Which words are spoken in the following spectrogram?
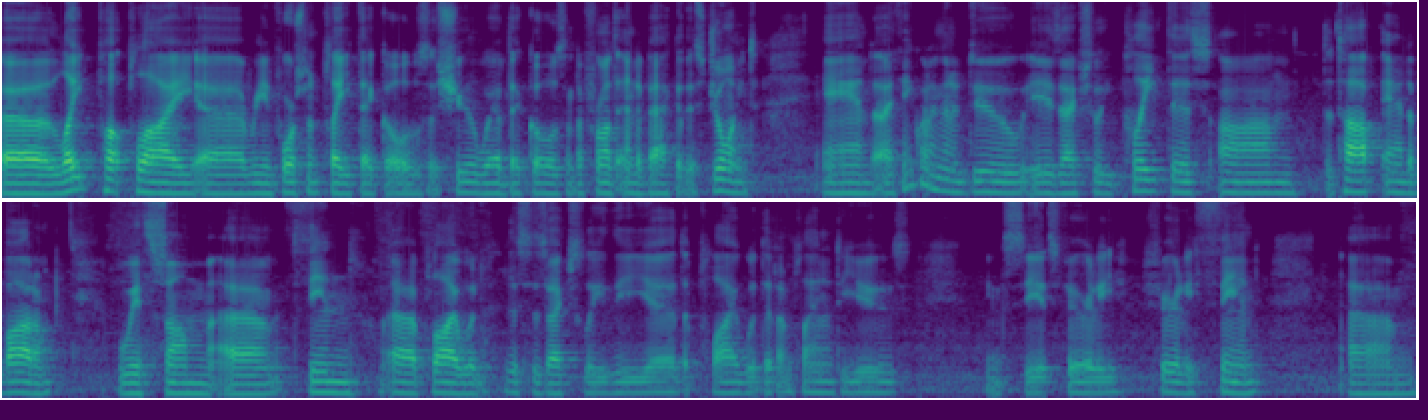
a light ply uh, reinforcement plate that goes, a shear web that goes on the front and the back of this joint. And I think what I'm going to do is actually plate this on the top and the bottom with some uh, thin uh, plywood. This is actually the uh, the plywood that I'm planning to use. You can see it's fairly fairly thin. Um,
